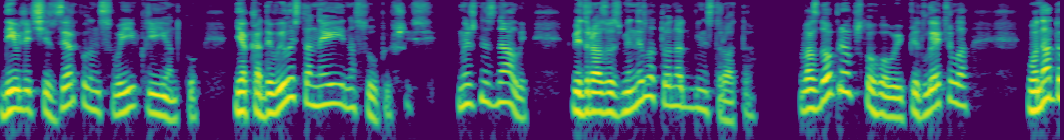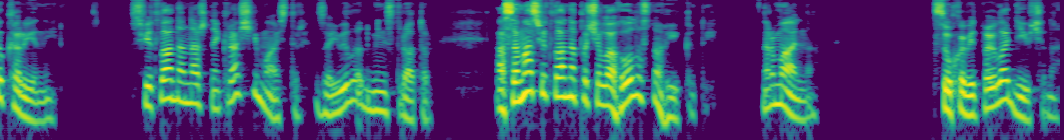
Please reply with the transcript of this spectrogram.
дивлячись в зеркало на свою клієнтку, яка дивилась на неї, насупившись. Ми ж не знали, відразу змінила тон адміністратора. Вас добре обслуговують, підлетіла вона до Карини. Світлана наш найкращий майстер, заявила адміністратор. А сама Світлана почала голосно гикати. Нормально, сухо відповіла дівчина.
